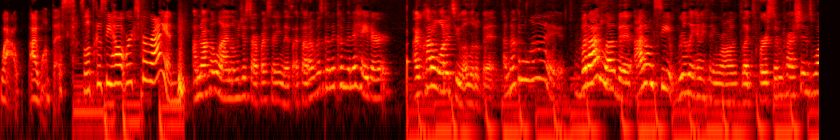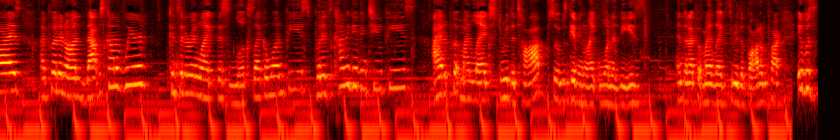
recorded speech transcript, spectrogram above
wow, I want this. So let's go see how it works for Riayn. I'm not gonna lie, let me just start by saying this. I thought I was gonna come in a hater. I kind of wanted to a little bit. I'm not gonna lie. But I love it. I don't see really anything wrong. Like, first impressions wise, I put it on. That was kind of weird considering like this looks like a one piece, but it's kind of giving two piece. I had to put my legs through the top, so it was giving like one of these, and then I put my leg through the bottom part. It was,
